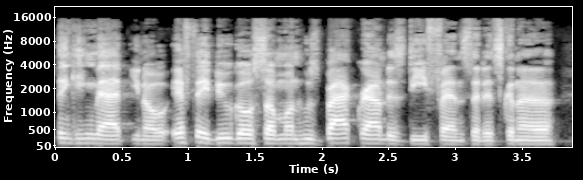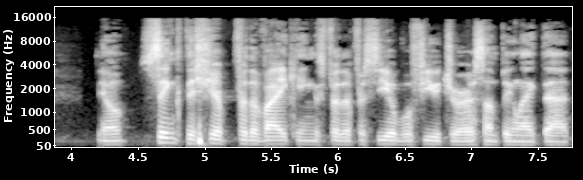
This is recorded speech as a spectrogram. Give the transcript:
Thinking that you know if they do go someone whose background is defense, that it's going to you know sink the ship for the Vikings for the foreseeable future or something like that.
